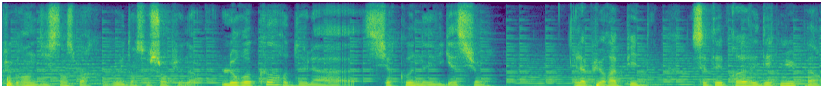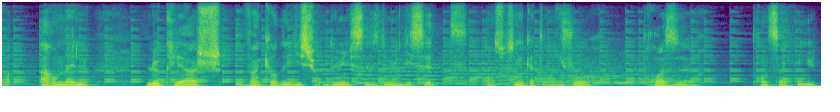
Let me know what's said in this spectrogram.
plus grande distance parcourue dans ce championnat. Le record de la circonavigation la plus rapide de cette épreuve est détenu par Armel Lecléache, vainqueur d'édition 2016-2017 en 74 jours, 3 heures, 35 minutes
